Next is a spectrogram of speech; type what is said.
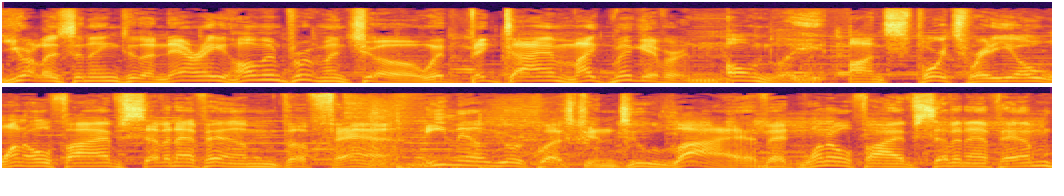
You're listening to the NARI Home Improvement Show with big time Mike McGivern, only on Sports Radio 1057 FM, The Fan. Email your question to live at 1057FM,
